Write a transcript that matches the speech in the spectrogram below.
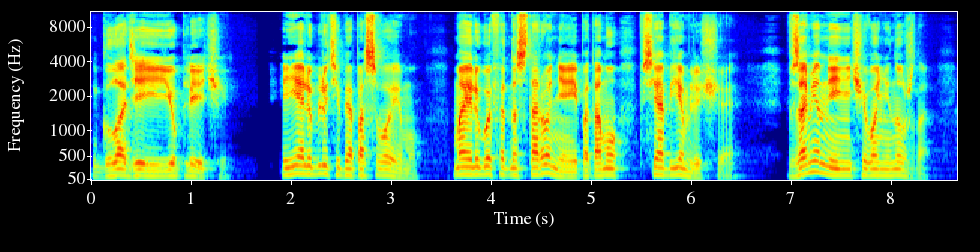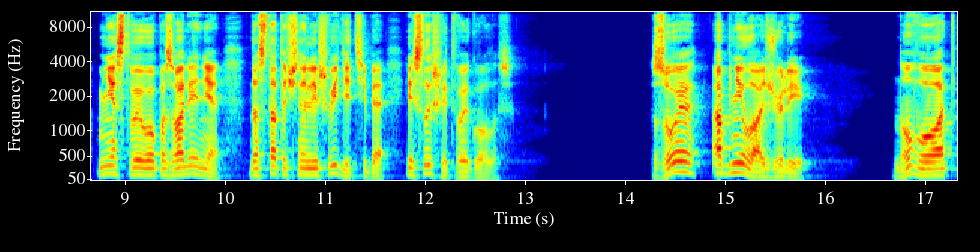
гладя ее плечи. И я люблю тебя по-своему. Моя любовь односторонняя и потому всеобъемлющая. Взамен мне ничего не нужно. Мне, с твоего позволения, достаточно лишь видеть тебя и слышать твой голос». Зоя обняла Жюли. «Ну вот,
